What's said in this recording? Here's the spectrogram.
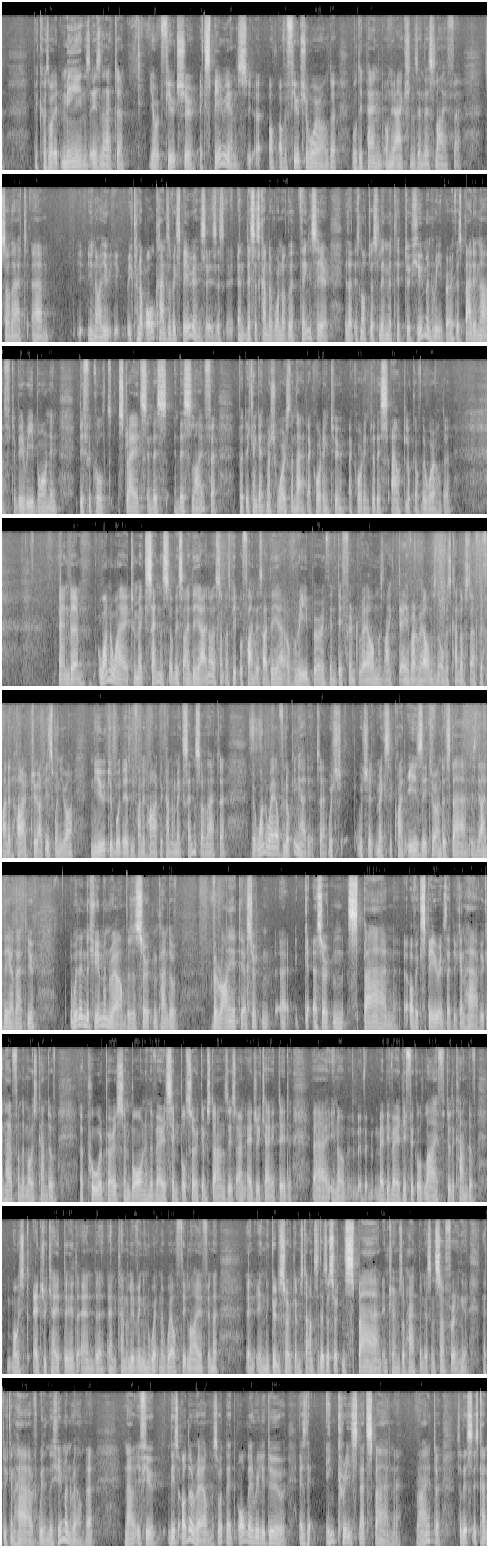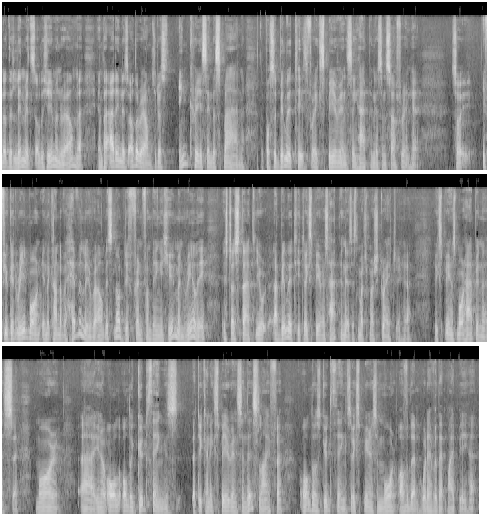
Because what it means is that uh, your future experience uh, of, of, a future world uh, will depend on your actions in this life. Uh, so that um, you know, you, you can have all kinds of experiences. And this is kind of one of the things here, is that it's not just limited to human rebirth. It's bad enough to be reborn in difficult straits in this, in this life, but it can get much worse than that, according to, according to this outlook of the world. And um, one way to make sense of this idea, I know sometimes people find this idea of rebirth in different realms, like Deva realms and all this kind of stuff, they find it hard to, at least when you are new to Buddhism, you find it hard to kind of make sense of that. Uh, but one way of looking at it, uh, which, which it makes it quite easy to understand, is the idea that you, within the human realm, there's a certain kind of variety, a certain, uh, a certain span of experience that you can have. You can have from the most kind of a poor person born in the very simple circumstances, uneducated, uh, you know, maybe very difficult life, to the kind of most educated and uh, and kind of living in, in a wealthy life in a in, in the good circumstances. There's a certain span in terms of happiness and suffering uh, that you can have within the human realm. Uh. Now, if you these other realms, what they all they really do is they increase that span. Uh right? So this is kind of the limits of the human realm, and by adding these other realms, you're just increasing the span, the possibilities for experiencing happiness and suffering here. So if you get reborn in a kind of a heavenly realm, it's no different from being a human, really. It's just that your ability to experience happiness is much, much greater here. You experience more happiness, uh, more, uh, you know, all, all the good things that you can experience in this life, uh, all those good things, you experience more of them, whatever that might be. Uh.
